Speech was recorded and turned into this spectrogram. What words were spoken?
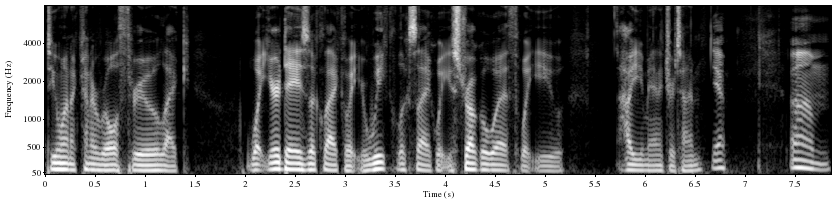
do you want to kind of roll through like what your days look like, what your week looks like, what you struggle with, what you, how you manage your time? Yeah. Um,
